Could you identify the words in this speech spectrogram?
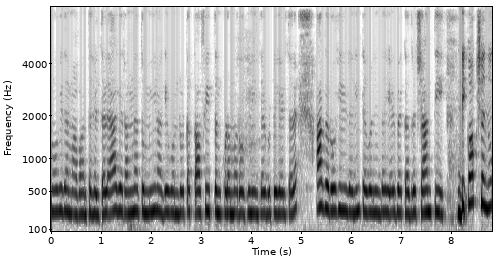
ನೋವಿದೆ ಮಾವ ಅಂತ ಹೇಳ್ತಾಳೆ. ಹಾಗೆ ರಂಗನಾಥ್ ಮೀನಾಗೆ ಒಂದು ಲೋಟ ಕಾಫಿ ತಂದು ಕೊಡಮ್ಮ ರೋಹಿಣಿ ಅಂತ ಹೇಳ್ಬಿಟ್ಟು ಹೇಳ್ತಾರೆ. ಆಗ ರೋಹಿಣಿ ಡೈನಿಂಗ್ ಟೇಬಲ್ನಿಂದ ಹೇಳಬೇಕಾದ್ರೆ, ಶಾಂತಿ, ಡಿಕಾಕ್ಷನ್ನು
